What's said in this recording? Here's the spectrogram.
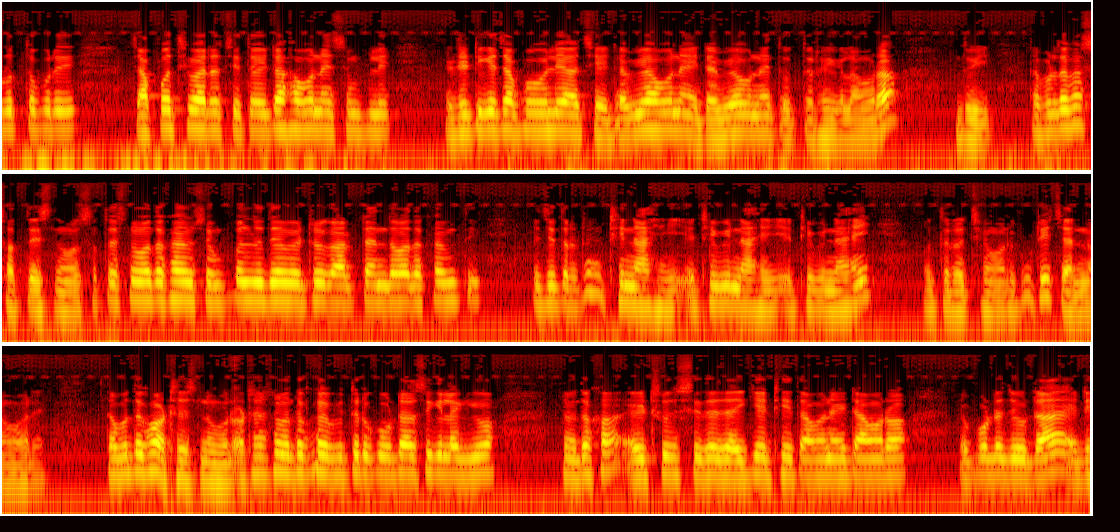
ବୃତ୍ତ ପୁରୀ ଚାପ ଥିବାର ଅଛି ତ ଏଇଟା ହେବ ନାହିଁ ସିମ୍ପଲି এটি টিকে চাপ ভুলে আছে এটা বি হবে না এটা বি হবে না তো উত্তর হয়ে গেল আমরা দুই তারপরে দেখো সতেইশ নম্বর সতেইশ নম্বর দেখো আমি সিম্পল যদি আমি এটির আর টাইম দেওয়া দেখো এমতি এই চিত্রটা এটি না এটি বি না এটি বি না উত্তর আছে আমার কোটি চার নম্বরে তারপর দেখো অঠাইশ নম্বর অঠাইশ নম্বর দেখো এ ভিতরে কোটা আসিকি লাগিব দেখ এইঠু সিধা যাইকি এটি তার মানে এইটা আমার এপটে যেটা এটি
